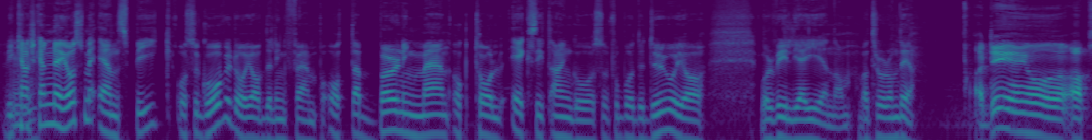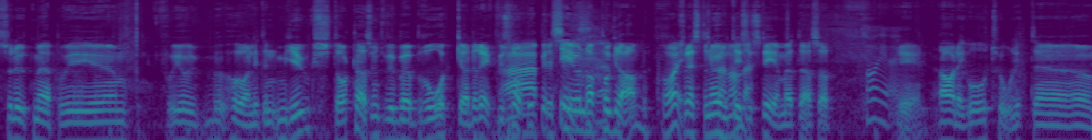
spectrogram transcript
vi mm. kanske kan nöja oss med en spik och så går vi då i avdelning 5 på 8 Burning Man och 12 Exit Ango. Så får både du och jag vår vilja igenom. Vad tror du om det? Ja, det är jag absolut med på. Vi eh, får ju ha en liten mjukstart här så inte vi börjar bråka direkt. Vi är snart ah, uppe i 300 program. Oj, Förresten över till systemet där så att... Oj, oj. Det, ja det går otroligt eh,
